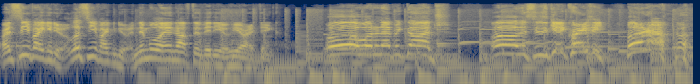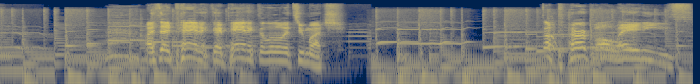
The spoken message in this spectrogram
let's see if I can do it. Let's see if I can do it. And then we'll end off the video here, I think. Oh, what an epic dodge! Oh, this is getting crazy! Oh no! I panicked. I panicked a little bit too much. The purple ladies!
